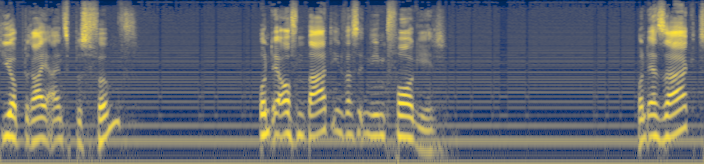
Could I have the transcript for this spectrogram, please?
Hiob 3, 1 bis 5 und er offenbart ihm, was in ihm vorgeht. Und er sagt,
